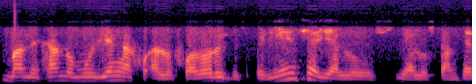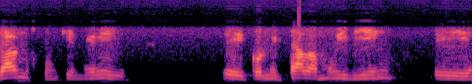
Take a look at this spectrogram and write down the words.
manejando muy bien a, los jugadores de experiencia y a los y a los canteranos con quien él eh, conectaba muy bien. Eh,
